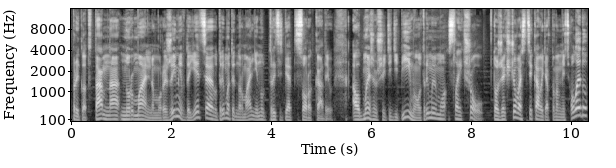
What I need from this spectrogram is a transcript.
наприклад, там на нормальному режимі вдається отримати нормальні ну 35-40 кадрів. А обмеживши TDP, ми отримуємо слайд-шоу. Тож, якщо вас цікавить автономність OLED,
